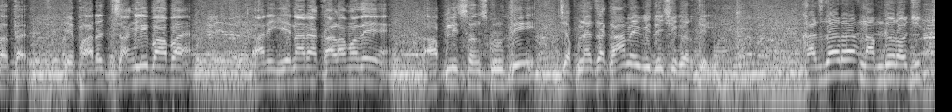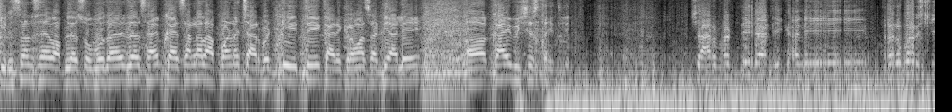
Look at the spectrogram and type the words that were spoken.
वळत आहेत हे फारच चांगली बाब आहे. आणि येणाऱ्या काळामध्ये आपली संस्कृती जपण्याचं काम हे विदेशी करतील. खासदार नामदेवरावजी किरसान साहेब आपल्यासोबत आहेत. तर साहेब काय सांगाल? आपण चारभट्टी येथे कार्यक्रमासाठी आले. अ, काय विशेषता इथली? चारभट्टी या ठिकाणी दरवर्षी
